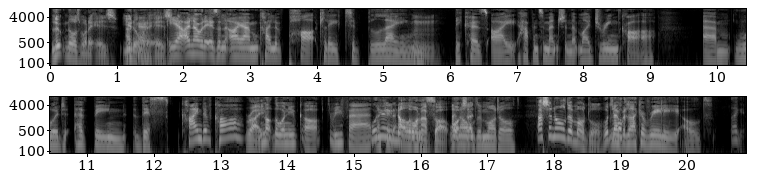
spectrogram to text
Luke knows what it is. You know what it is. Yeah, I know what it is, and I am kind of partly to blame Mm. because I happened to mention that my dream car um, would have been this kind of car, Right. Not the one you've got. To be fair, you like an not the one I've got? An What, so- older model. That's an older model. What, No, what- but like a really old. Like,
